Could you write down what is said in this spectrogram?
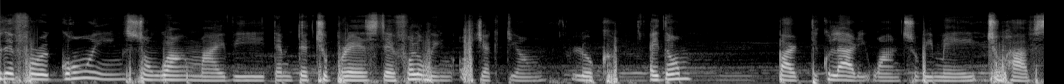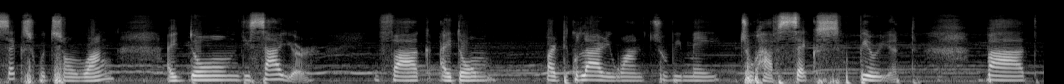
the foregoing, someone might be tempted to press the following objection Look, I don't particularly want to be made to have sex with someone I don't desire. In fact, I don't particularly want to be made to have sex, period. But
